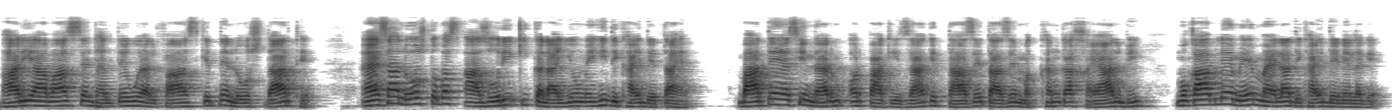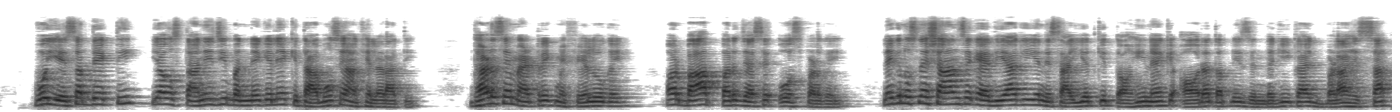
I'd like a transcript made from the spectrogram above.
بھاری آواز سے ڈھلتے ہوئے الفاظ کتنے لوشدار تھے۔ ایسا لوش تو بس آزوری کی کلائیوں میں ہی دکھائی دیتا ہے۔ باتیں ایسی نرم اور پاکیزہ کے تازے تازے مکھن کا خیال بھی مقابلے میں میلا دکھائی دینے لگے۔ وہ یہ سب دیکھتی یا استانی جی بننے کے لیے کتابوں سے آنکھیں لڑاتی۔ دھڑ سے میٹرک میں فیل ہو گئی اور باپ پر جیسے اوس پڑ گئی۔ لیکن اس نے شان سے کہہ دیا کہ یہ نسائیت کی توہین ہے کہ عورت اپنی زندگی کا ایک بڑا حصہ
